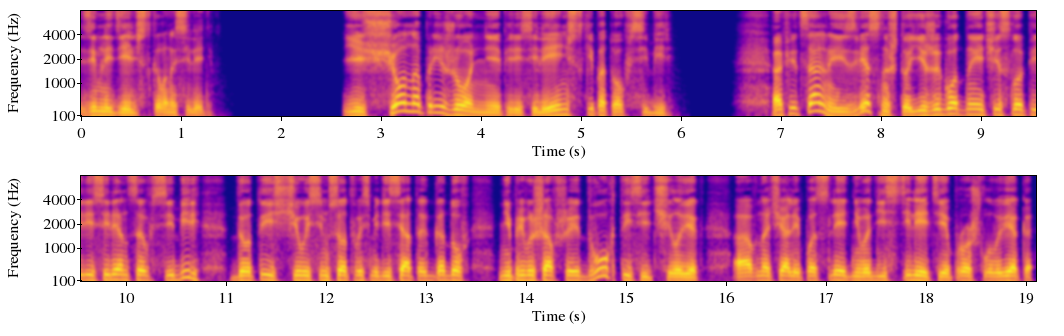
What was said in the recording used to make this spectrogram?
земледельческого населения. Еще напряженнее переселенческий поток в Сибирь. Официально известно, что ежегодное число переселенцев в Сибирь до 1880-х годов, не превышавшее 2000 человек, а в начале последнего десятилетия прошлого века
